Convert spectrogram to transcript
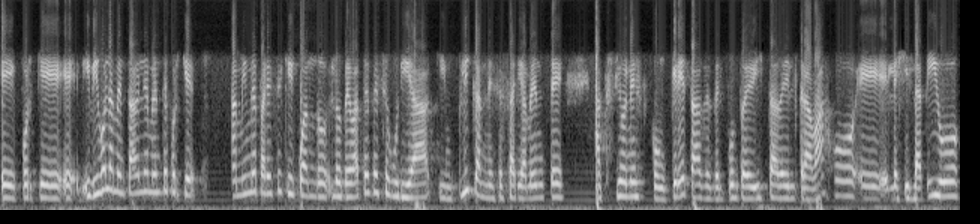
eh, porque, eh, y digo lamentablemente porque a mí me parece que cuando los debates de seguridad que implican necesariamente acciones concretas desde el punto de vista del trabajo eh, legislativo,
